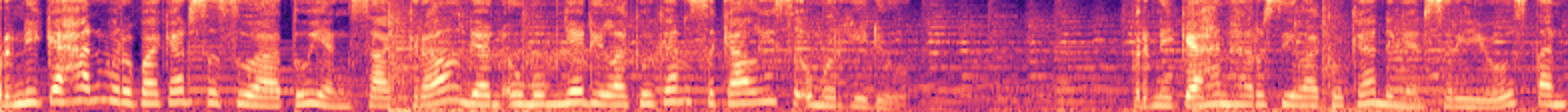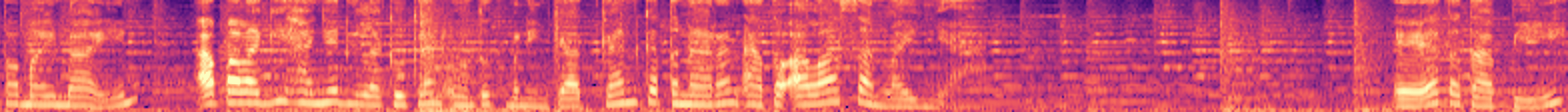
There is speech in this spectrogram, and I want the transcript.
Pernikahan merupakan sesuatu yang sakral dan umumnya dilakukan sekali seumur hidup. Pernikahan harus dilakukan dengan serius tanpa main-main, apalagi hanya dilakukan untuk meningkatkan ketenaran atau alasan lainnya. Eh, tetapi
